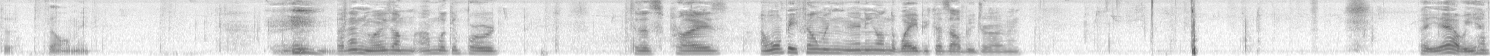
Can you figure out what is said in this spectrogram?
to film in. but anyways, I'm I'm looking forward to the surprise. I won't be filming any on the way because I'll be driving. But yeah, we have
